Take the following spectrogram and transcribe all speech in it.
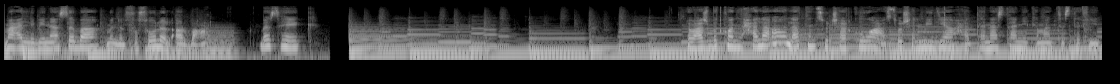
مع اللي بيناسبها من الفصول الأربعة. بس هيك. لو عجبتكم الحلقة لا تنسوا تشاركوها على ال social media حتى ناس تانية كمان تستفيد.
